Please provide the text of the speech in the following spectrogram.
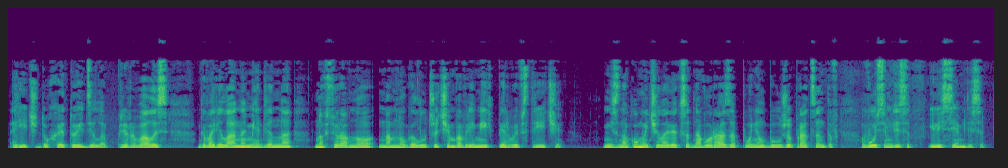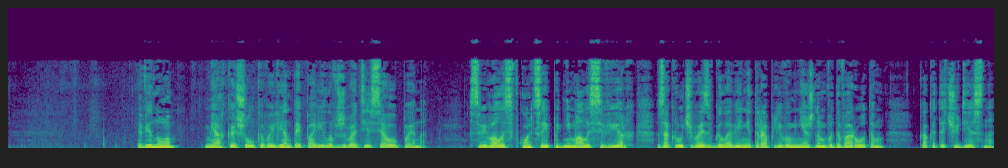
Речь Дохе то и дело прерывалась, говорила она медленно, но все равно намного лучше, чем во время их первой встречи. Незнакомый человек с одного раза понял бы уже процентов 80 или 70. Вино мягкой шелковой лентой парило в животе Сяо Пэна свивалась в кольца и поднималась вверх, закручиваясь в голове неторопливым нежным водоворотом. Как это чудесно!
